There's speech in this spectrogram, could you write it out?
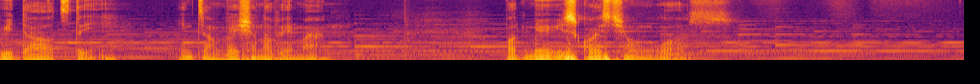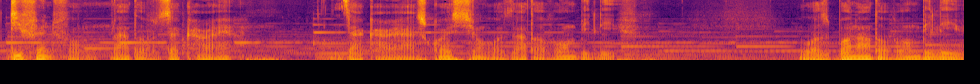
without the intervention of a man. But Mary's question was different from that of Zechariah. Zechariah's question was that of unbelief. He was born out of unbelief.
